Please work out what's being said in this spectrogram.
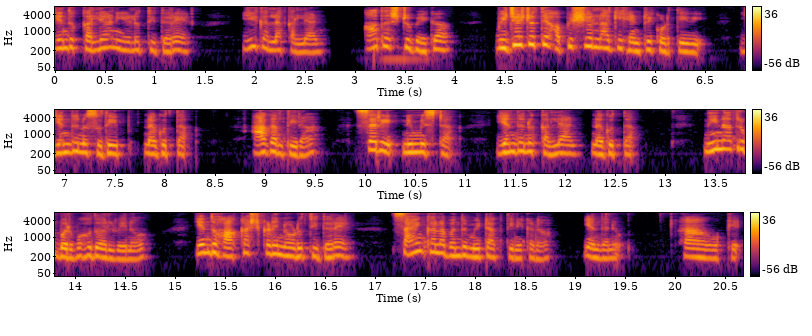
ಎಂದು ಕಲ್ಯಾಣ್ ಹೇಳುತ್ತಿದ್ದರೆ, ಈಗಲ್ಲ ಕಲ್ಯಾಣ್ ಆದಷ್ಟು ಬೇಗ ವಿಜಯ್ ಜೊತೆ ಅಫಿಷಿಯಲ್ ಆಗಿ ಎಂಟ್ರಿ ಕೊಡ್ತೀವಿ ಎಂದನು ಸುದೀಪ್ ನಗುತ್ತಾ. ಹಾಗಂತೀರಾ? ಸರಿ, ನಿಮ್ಮಿಷ್ಟ. ಎಂದನು ಕಲ್ಯಾಣ್ ನಗುತ್ತಾ. ನೀನಾದರೂ ಬರಬಹುದು ಅಲ್ವೇನೋ? ಎಂದು ಆಕಾಶ್ ಕಡೆ ನೋಡುತ್ತಿದ್ದರೆ ಸಾಯಂಕಾಲ ಬಂದು ಮೀಟ್ ಆಗ್ತೀನಿ ಕಣ, ಎಂದನು. ಹಾಂ, ಓಕೆ.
